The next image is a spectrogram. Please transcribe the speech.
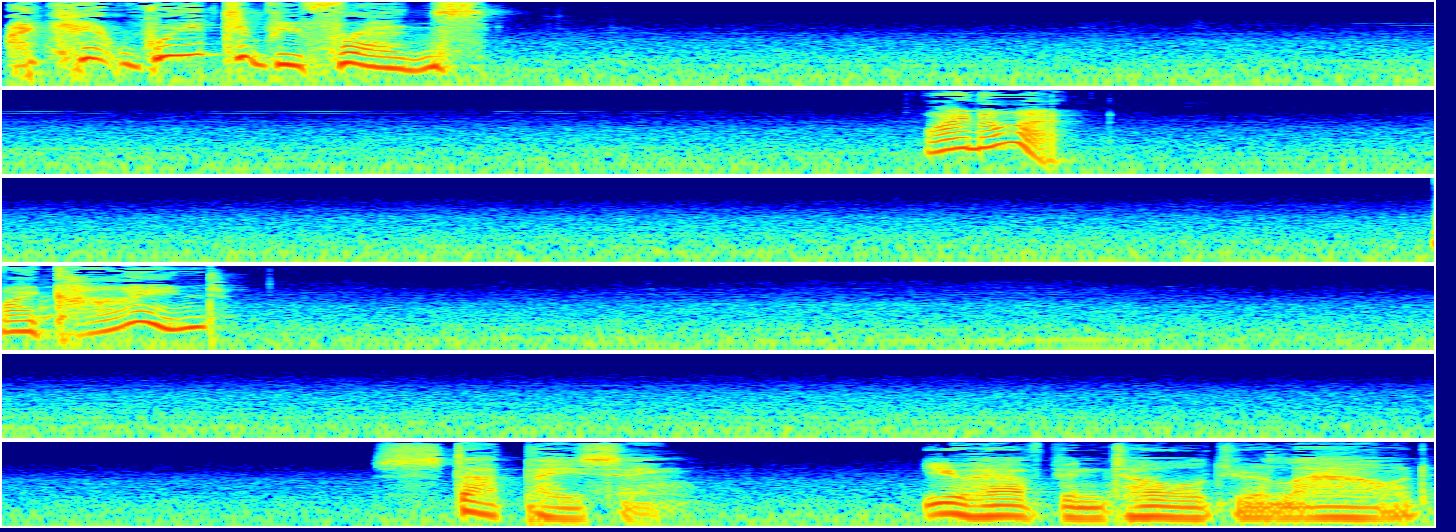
I can't wait to be friends. Why not? My kind? Stop pacing. You have been told you're loud.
